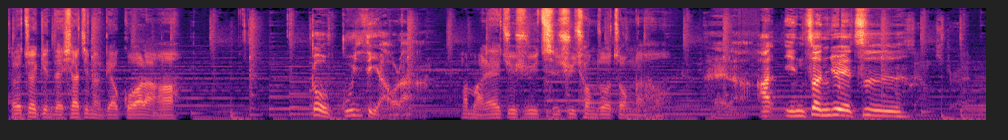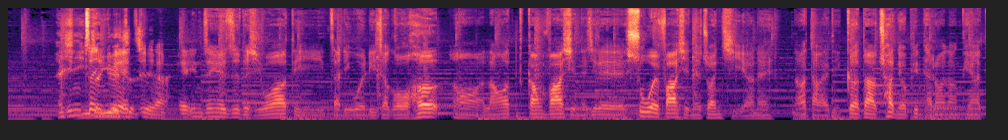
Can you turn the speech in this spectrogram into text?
所以最近就写这两条歌了哈，够几条啦，他嘛咧继续持续创作中了哈。系啦。啊，尹正月志，还是阴正月志？志啊，对，阴正月志就是我伫十二月二十五号哦，然后刚发行的这个数位发行的专辑啊呢，然后大概伫各大串流平台拢能听得到。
